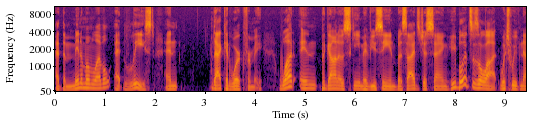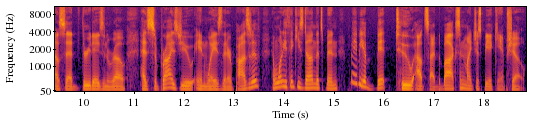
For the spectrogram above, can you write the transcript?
at the minimum level, at least. And that could work for me. What in Pagano's scheme have you seen besides just saying he blitzes a lot, which we've now said three days in a row, has surprised you in ways that are positive? And what do you think he's done that's been maybe a bit too outside the box and might just be a camp show?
